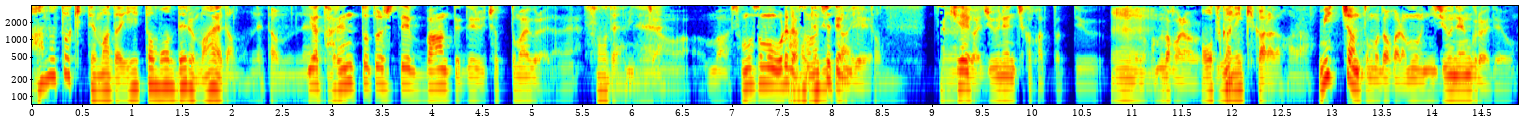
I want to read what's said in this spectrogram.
あの時ってまだいいとも出る前だもんね、多分ね。いや、タレントとしてバーンって出るちょっと前ぐらいだね。そうだよね。みっちゃんは。まあ、そもそも俺らその時点で、付き合いが10年近かったっていう。うん。だから、大塚日記からだから。みっちゃんともだからもう20年ぐらいだよ。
